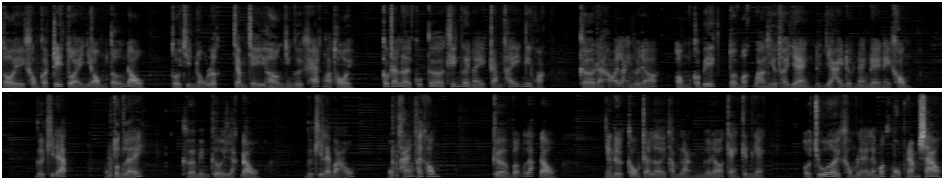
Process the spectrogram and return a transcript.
Tôi không có trí tuệ như ông tưởng đâu, tôi chỉ nỗ lực chăm chỉ hơn những người khác mà thôi. Câu trả lời của cơ khiến người này cảm thấy nghi hoặc Cơ đã hỏi lại người đó, ông có biết tôi mất bao nhiêu thời gian để giải được nan đề này không? Người kia đáp, một tuần lễ. Cơ mỉm cười lắc đầu. Người kia lại bảo, một tháng phải không? Cơ vẫn lắc đầu. Nhận được câu trả lời thầm lặng, người đó càng kinh ngạc. Ôi chúa ơi, không lẽ lại mất một năm sao?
